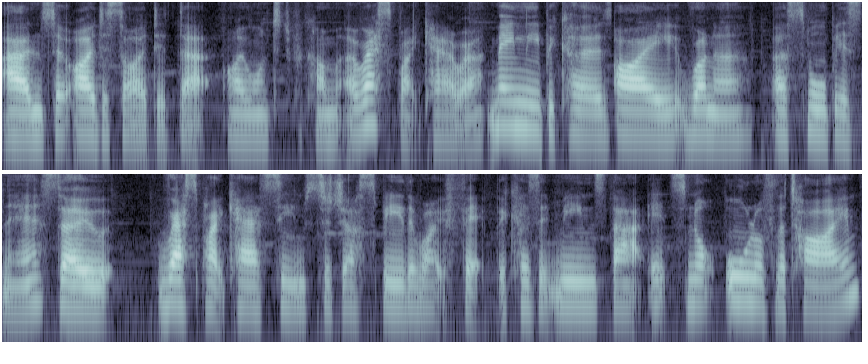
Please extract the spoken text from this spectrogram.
And so I decided that I wanted to become a respite carer, mainly because I run a, a small business. So respite care seems to just be the right fit because it means that it's not all of the time,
